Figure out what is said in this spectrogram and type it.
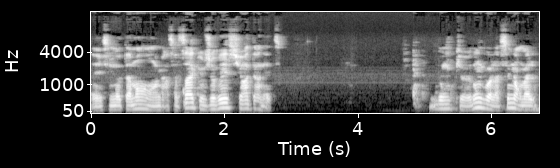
Et c'est notamment grâce à ça que je vais sur internet. Donc donc voilà, c'est normal.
